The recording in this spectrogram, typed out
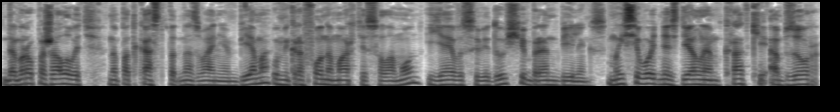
Добро пожаловать на подкаст под названием «Бема». У микрофона Марти Соломон и я его соведущий Брент Биллингс. Мы сегодня сделаем краткий обзор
